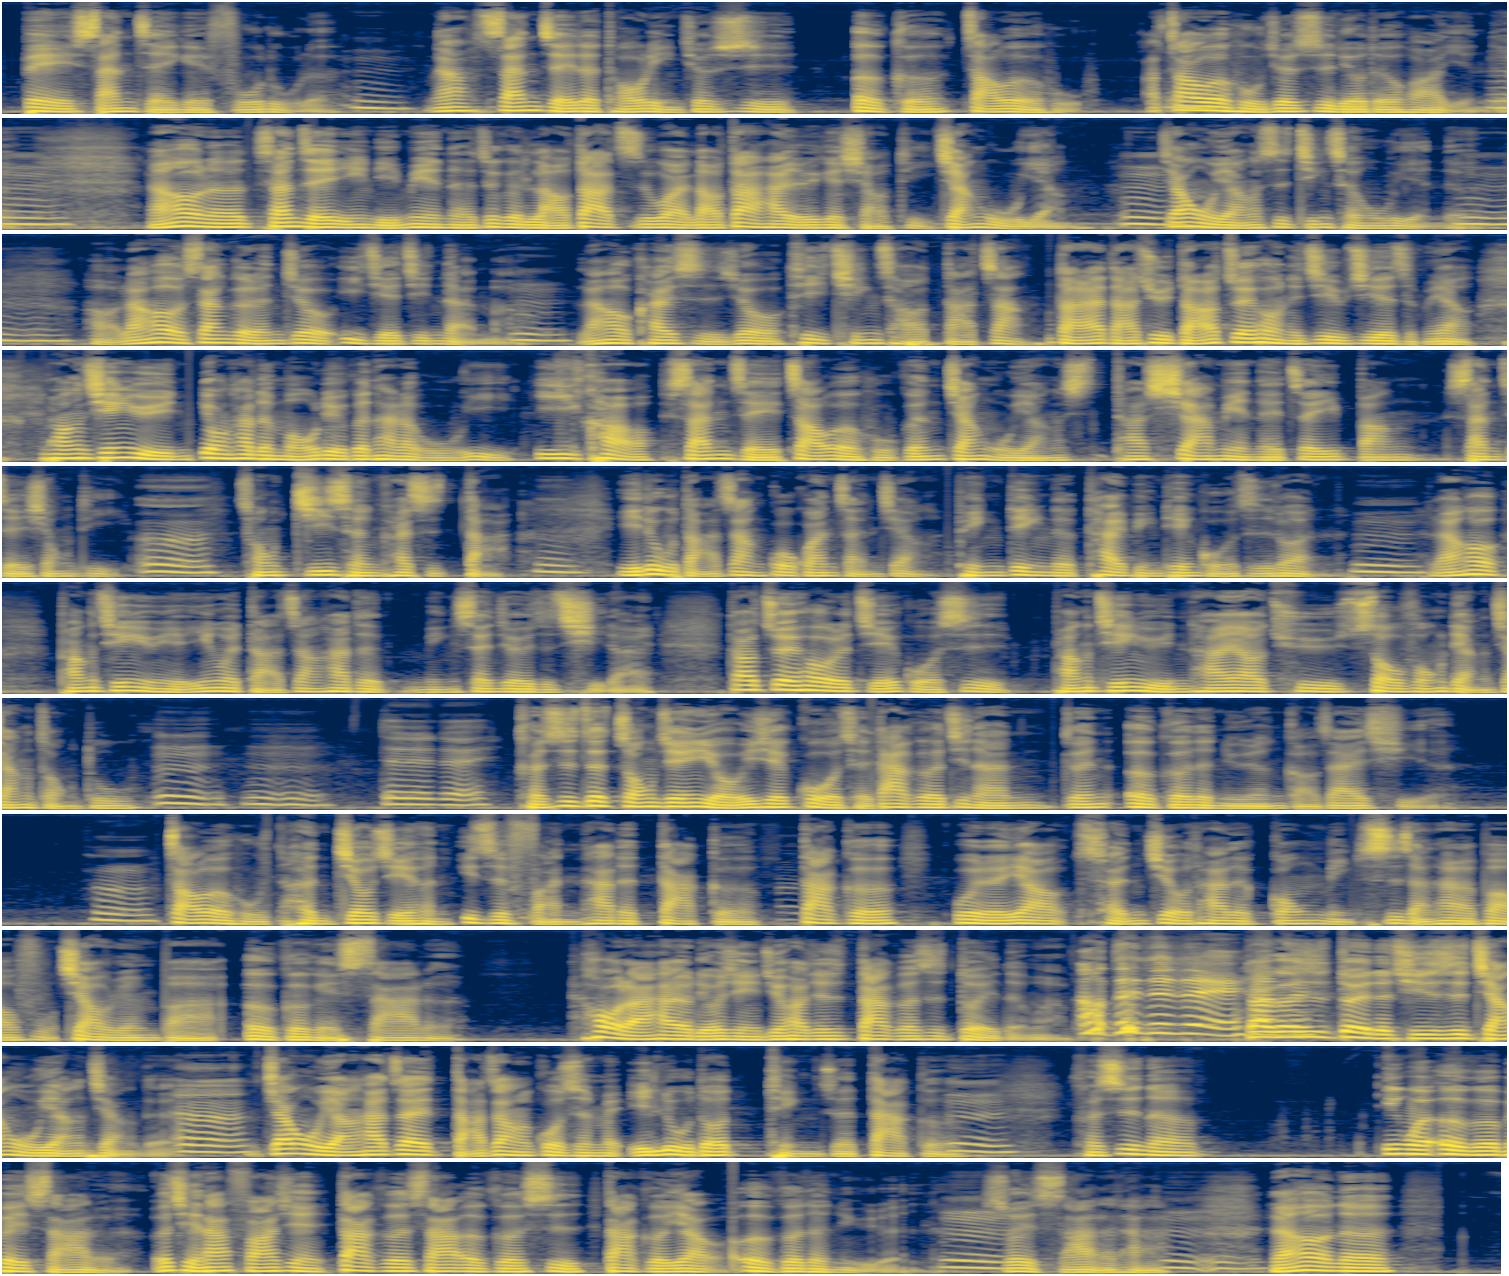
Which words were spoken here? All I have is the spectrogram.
被山贼给俘虏了，嗯，然后山贼的头领就是二哥赵二虎。啊，赵二虎就是刘德华演的，嗯，然后呢，山贼营里面呢，这个老大之外，老大还有一个小弟姜武阳，嗯，姜武阳是金城武演的，嗯嗯，好，然后三个人就义结金兰嘛，嗯，然后开始就替清朝打仗，打来打去，打到最后，你记不记得怎么样？庞青云用他的谋略跟他的武艺，依靠山贼赵二虎跟姜武阳他下面的这一帮山贼兄弟，嗯，从基层开始打，嗯，一路打仗过关斩将，平定了太平天国之乱，嗯，然后庞青云也因为打仗，他的名声就一直起来，到最后的结果是。庞青云他要去受封两江总督，嗯嗯嗯，对对对。可是这中间有一些过程，大哥竟然跟二哥的女人搞在一起了。嗯，赵二虎很纠结，很一直烦他的大哥。大哥为了要成就他的功名，施展他的抱负，叫人把二哥给杀了。后来还有流行一句话，就是大哥是对的嘛。哦，对对对，大哥是对的，其实是姜武阳讲的。嗯，姜武阳他在打仗的过程中，一路都挺着大哥。嗯，可是呢，因为二哥被杀了，而且他发现大哥杀二哥是大哥要二哥的女人，嗯，所以杀了他。嗯嗯，然后呢，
